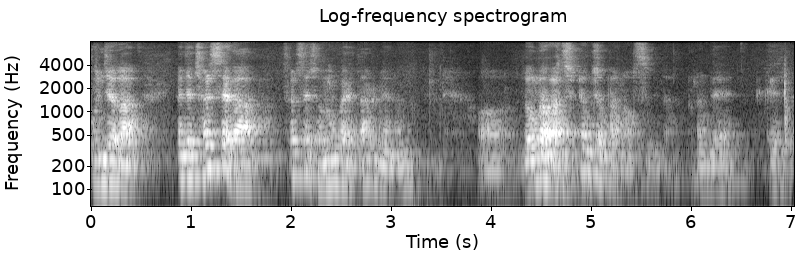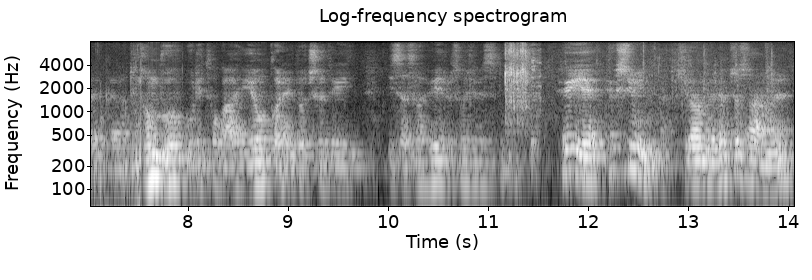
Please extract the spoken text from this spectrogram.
문제가 현재 철새가 철새 전문가에 따르면은 수평적 반은 없습니다. 그런데 그, 그, 그, 전부 우리 토가 이용권에 노출돼 있어서 회의를 소집했습니다. 회의의 핵심입니다. 기관별 협조 사항을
